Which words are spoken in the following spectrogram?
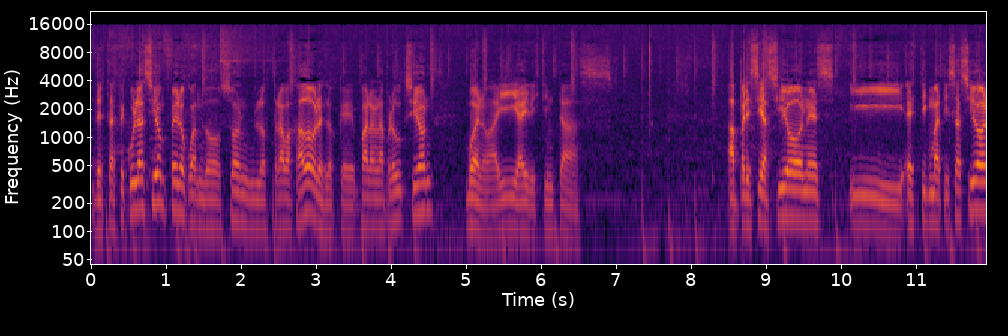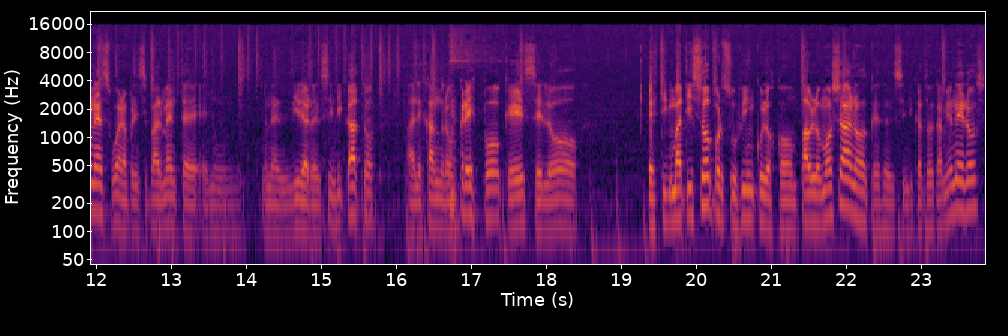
de, esta especulación, pero cuando son los trabajadores los que paran la producción, bueno, ahí hay distintas apreciaciones y estigmatizaciones, bueno, principalmente en, un, en el líder del sindicato, Alejandro Crespo, que se lo estigmatizó por sus vínculos con Pablo Moyano, que es del Sindicato de Camioneros,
